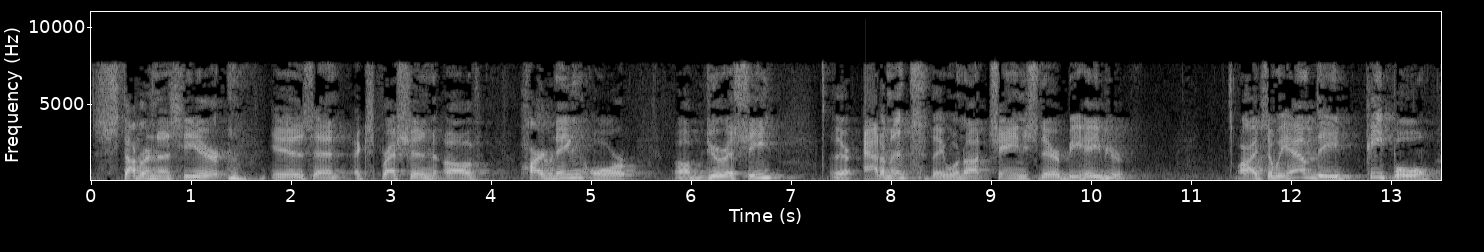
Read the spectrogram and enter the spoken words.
Stubbornness here is an expression of hardening or obduracy. They're adamant. They will not change their behavior. Alright, so we have the people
